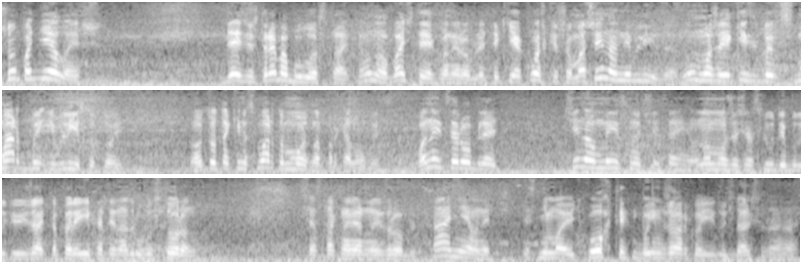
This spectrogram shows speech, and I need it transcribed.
що поділаєш? Десь ж треба було стати. Воно, бачите, як вони роблять. Такі окошки, що машина не влізе. Ну, може якийсь би смарт би і вліз у той. Ото таким смартом можна парканутися. Вони це роблять чи навмисно, чи це. Воно може зараз люди будуть уїжджати та переїхати на другу сторону. Зараз так, мабуть, і зроблять. А ні, вони знімають кохти, бо їм жарко і йдуть далі заграти.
